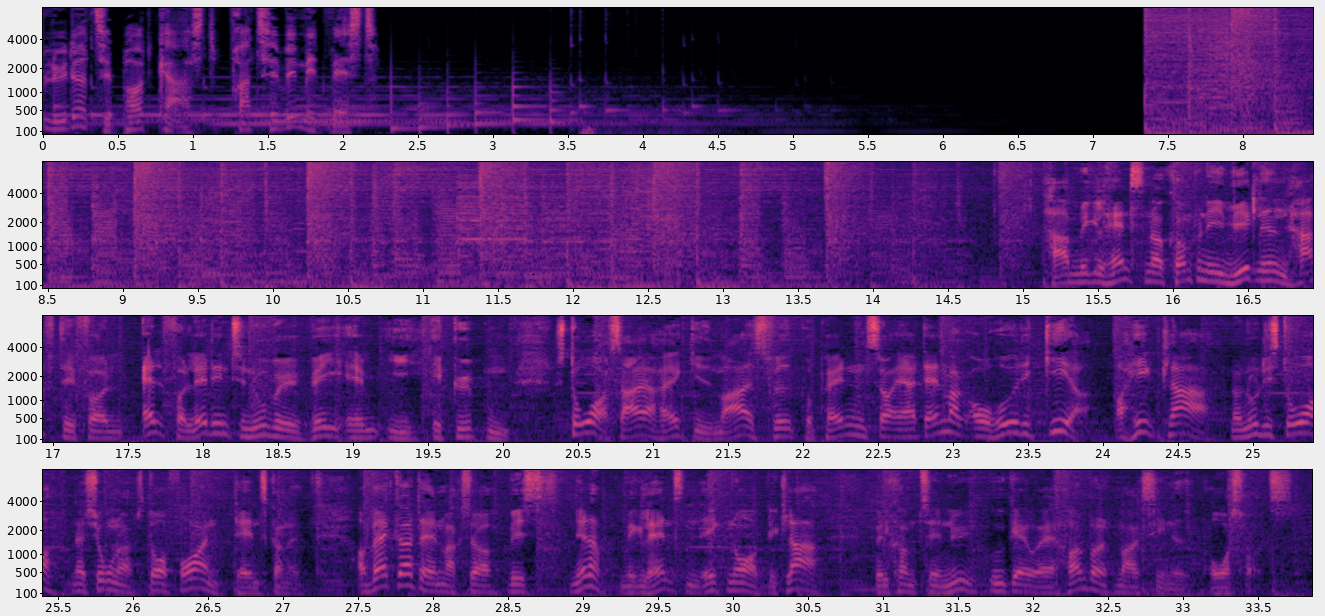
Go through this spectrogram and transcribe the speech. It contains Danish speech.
Du lytter til podcast fra TV MidtVest. Har Mikkel Hansen og company i virkeligheden haft det for alt for let indtil nu ved VM i Ægypten? Store sejre har ikke givet meget sved på panden, så er Danmark overhovedet i gear og helt klar, når nu de store nationer står foran danskerne. Og hvad gør Danmark så, hvis netop Mikkel Hansen ikke når at blive klar? Velkommen til en ny udgave af håndboldmagasinet Oversholds.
